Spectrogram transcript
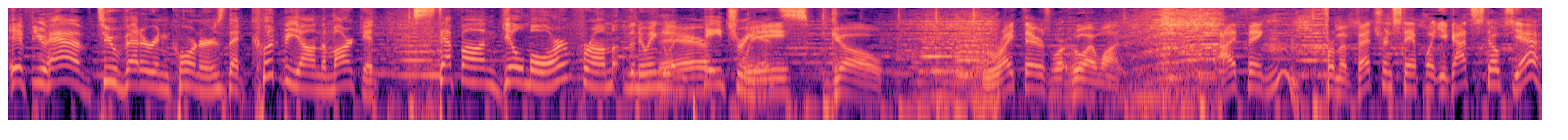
if you have two veteran corners that could be on the market, Stephon Gilmore from the New England There Patriots. we go. Right there's who I want. I think Hmm. from a veteran standpoint, you got Stokes. Yeah,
